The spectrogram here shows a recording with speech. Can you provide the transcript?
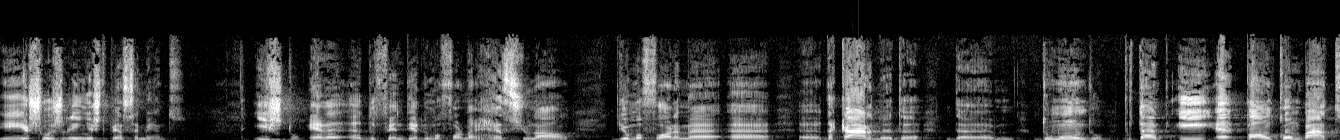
e as suas linhas de pensamento. Isto era a defender de uma forma racional, de uma forma uh, uh, da carne, de, de, do mundo. Portanto, e uh, Paulo combate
